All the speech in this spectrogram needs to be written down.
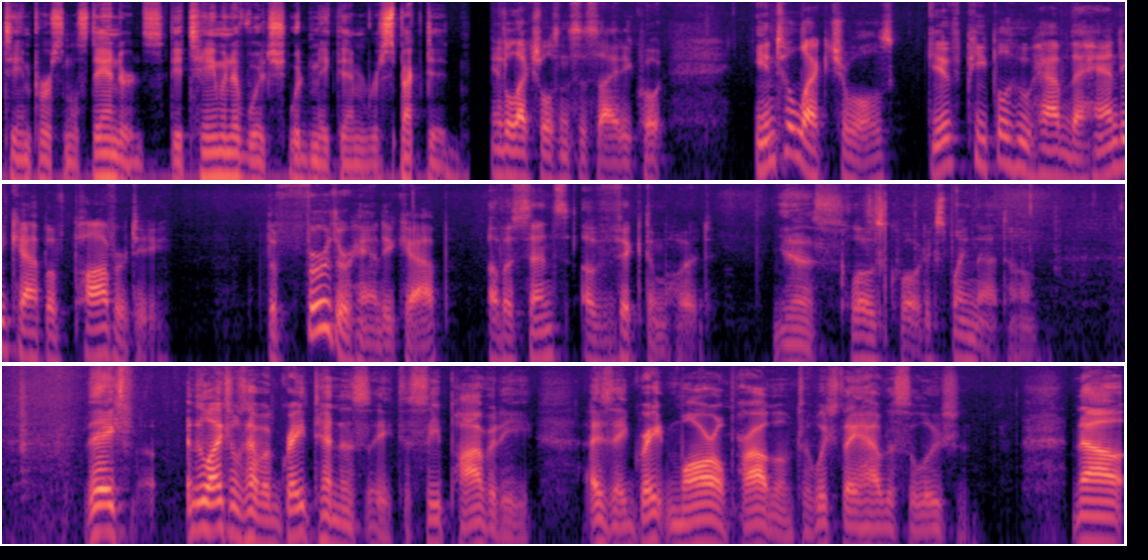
to impersonal standards, the attainment of which would make them respected Intellectuals and Society, quote, intellectuals give people who have the handicap of poverty the further handicap of a sense of victimhood. Yes. Close quote. Explain that, Tom. They, intellectuals have a great tendency to see poverty as a great moral problem to which they have the solution. Now,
